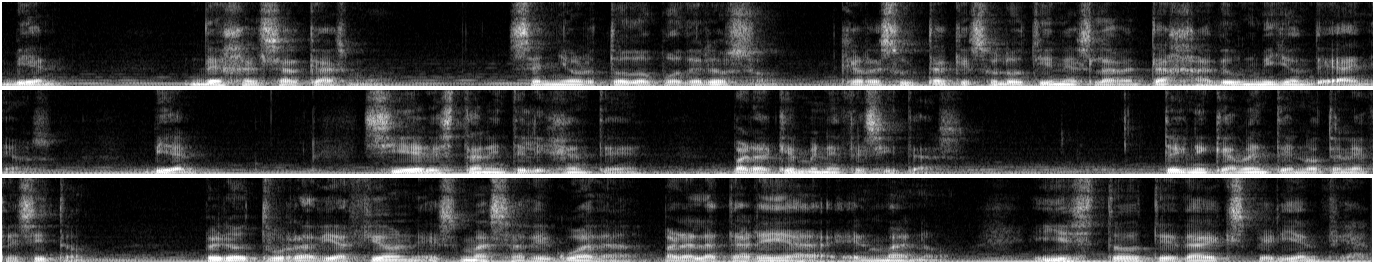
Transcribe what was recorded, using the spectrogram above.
Bien, deja el sarcasmo, Señor Todopoderoso, que resulta que solo tienes la ventaja de un millón de años. Bien, si eres tan inteligente, ¿para qué me necesitas? Técnicamente no te necesito, pero tu radiación es más adecuada para la tarea en mano y esto te da experiencia.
